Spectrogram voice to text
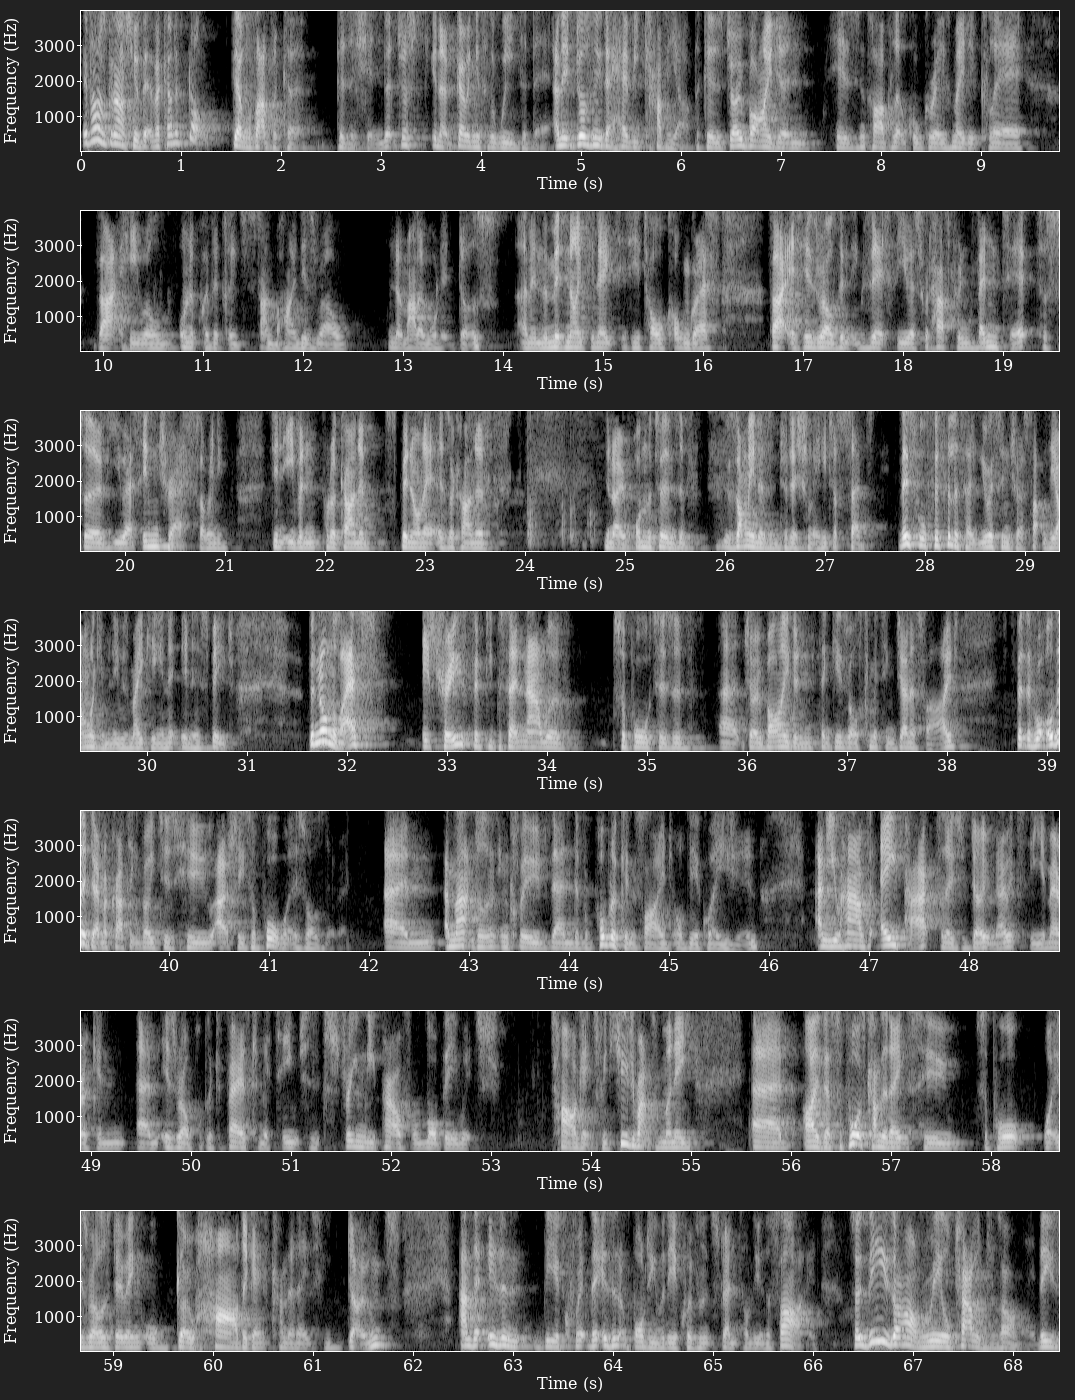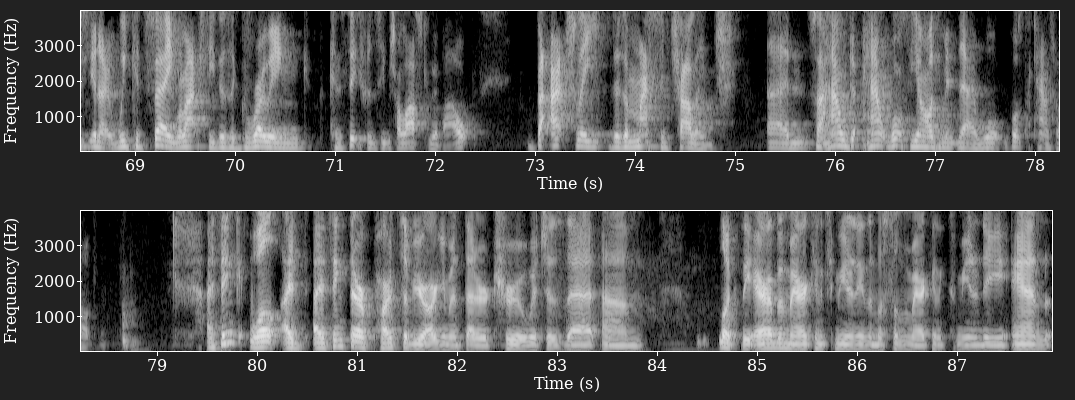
If I was going to ask you a bit of a kind of not devil's advocate position, but just you know going into the weeds a bit, and it does need a heavy caveat because Joe Biden his entire political career has made it clear that he will unequivocally stand behind Israel no matter what it does. I mean, the mid 1980s, he told Congress that if Israel didn't exist, the US would have to invent it to serve US interests. I mean, he didn't even put a kind of spin on it as a kind of, you know, on the terms of Zionism traditionally. He just said, this will facilitate US interests. That was the argument he was making in, in his speech. But nonetheless, it's true 50% now of supporters of uh, Joe Biden think Israel's committing genocide. But there are other Democratic voters who actually support what Israel's doing. Um, and that doesn't include then the Republican side of the equation. And you have AIPAC, for those who don't know, it's the American um, Israel Public Affairs Committee, which is extremely powerful lobby, which targets with huge amounts of money, uh, either supports candidates who support what Israel is doing or go hard against candidates who don't. And there isn't the equi- there isn't a body with the equivalent strength on the other side. So these are real challenges, aren't they? These, you know, we could say, well, actually, there's a growing constituency, which I'll ask you about, but actually, there's a massive challenge um, so how how what's the argument there? What, what's the counter argument? I think well, I I think there are parts of your argument that are true, which is that um, look, the Arab American community, the Muslim American community, and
